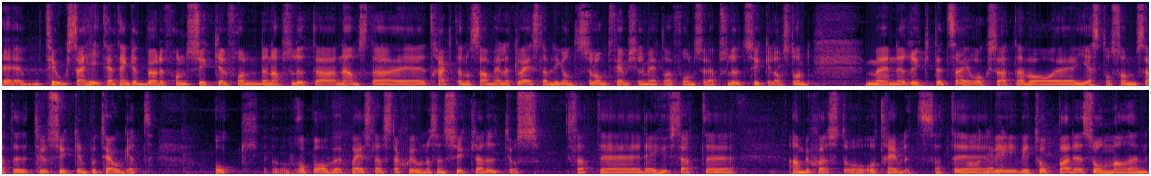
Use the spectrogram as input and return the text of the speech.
eh, tog sig hit helt enkelt. Både från cykel från den absoluta närmsta eh, trakten och samhället och Eslöv ligger inte så långt, fem kilometer ifrån, så det är absolut cykelavstånd. Men ryktet säger också att det var eh, gäster som satte, tog cykeln på tåget och hoppade av på Eslövs station och sen cyklade ut till oss. Så att eh, det är hyfsat eh, ambitiöst och, och trevligt. Så att, eh, är vi, vi toppade sommaren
